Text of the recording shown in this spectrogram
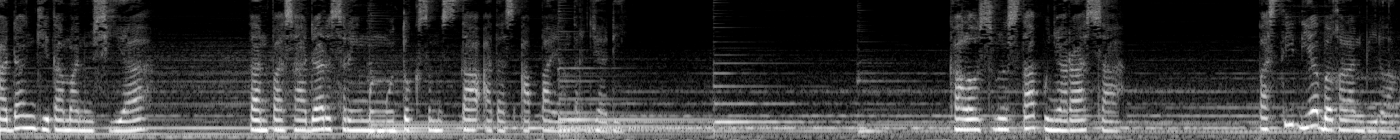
Terkadang kita manusia tanpa sadar sering mengutuk semesta atas apa yang terjadi. Kalau semesta punya rasa, pasti dia bakalan bilang,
